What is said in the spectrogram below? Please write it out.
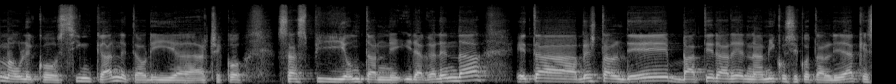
mauleko zinkan, eta hori uh, hartzeko zazpi ontan iraganen da, eta bestalde bateraren amikusiko taldeak, ez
